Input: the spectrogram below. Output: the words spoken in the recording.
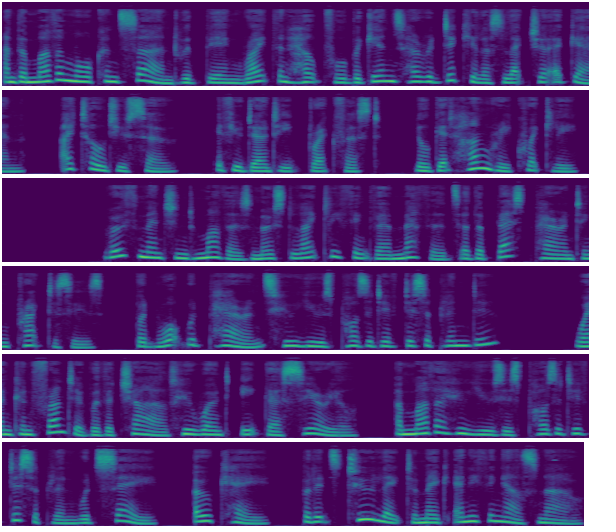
and the mother, more concerned with being right than helpful, begins her ridiculous lecture again I told you so, if you don't eat breakfast, you'll get hungry quickly. Both mentioned mothers most likely think their methods are the best parenting practices, but what would parents who use positive discipline do? When confronted with a child who won't eat their cereal, a mother who uses positive discipline would say, Okay, but it's too late to make anything else now.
